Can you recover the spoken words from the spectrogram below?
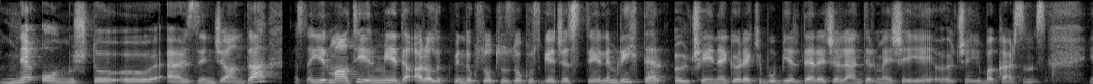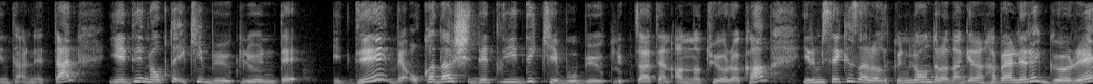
ne olmuştu e, Erzincan'da? Aslında 26-27 Aralık 1939 gecesi diyelim Richter ölçeğine göre ki bu bir derecelendirme şeyi ölçeği bakarsınız internetten 7.2 büyüklüğünde idi ve o kadar şiddetliydi ki bu büyüklük zaten anlatıyor rakam. 28 Aralık günü Londra'dan gelen haberlere göre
